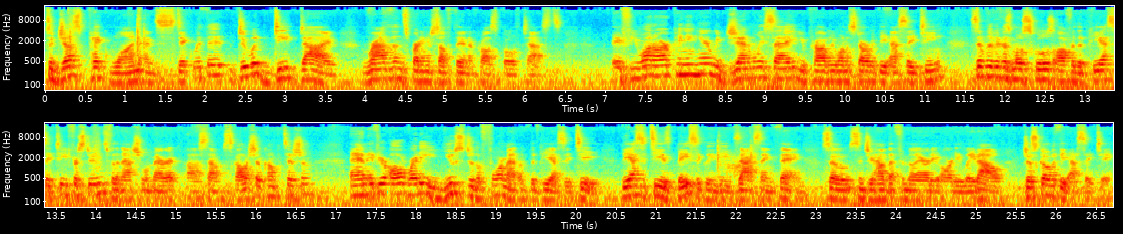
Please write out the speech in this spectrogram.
to just pick one and stick with it. Do a deep dive rather than spreading yourself thin across both tests. If you want our opinion here, we generally say you probably want to start with the SAT, simply because most schools offer the PSAT for students for the National Merit uh, Scholarship Competition. And if you're already used to the format of the PSAT, the SAT is basically the exact same thing. So since you have that familiarity already laid out, just go with the SAT.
